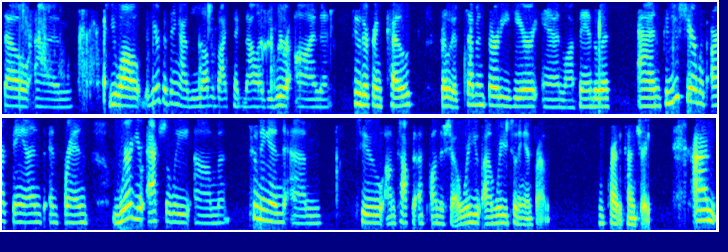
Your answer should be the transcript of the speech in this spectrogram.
So um, you all, here's the thing I love about technology. We're on two different coasts. So it is 7.30 here in Los Angeles. And can you share with our fans and friends where you're actually um, tuning in um, to um, talk to us on the show? Where you uh, where you tuning in from? What part of the country? I'm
